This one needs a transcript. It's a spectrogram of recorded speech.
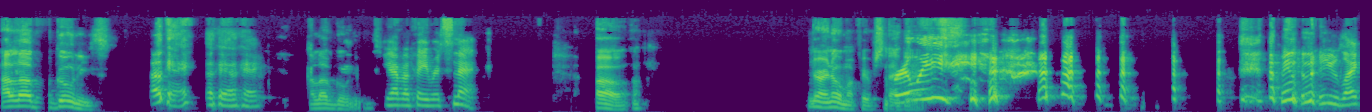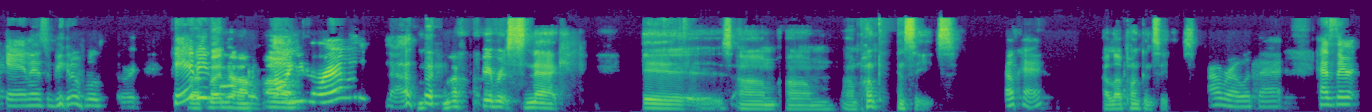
I love Goonies. Okay. Okay. Okay. I love Goonies. You have a favorite snack? Oh, you already know my favorite snack. Really? I mean, I know you like it, and it's a beautiful story. Candy but, but no, all um, year round? No. my favorite snack is um, um, um pumpkin seeds. Okay. I love pumpkin seeds. I'll roll with that. Has there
